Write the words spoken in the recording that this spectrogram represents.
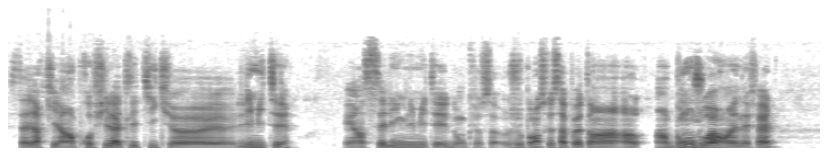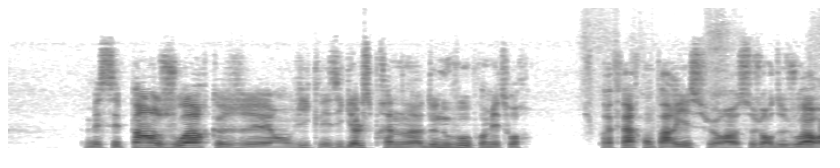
C'est-à-dire qu'il a un profil athlétique limité et un ceiling limité. Donc ça- je pense que ça peut être un, un- un bon joueur en NFL. Mais c'est pas un joueur que j'ai envie que les Eagles prennent de nouveau au premier tour. Je préfère qu'on parie sur euh, ce genre de joueur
